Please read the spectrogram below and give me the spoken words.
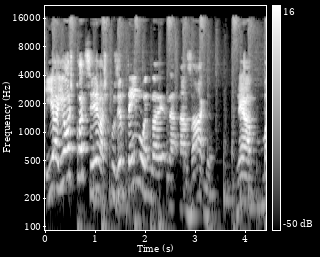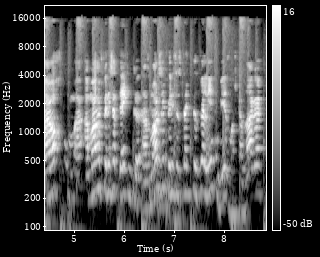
E aí eu acho que pode ser. Eu acho que o Cruzeiro tem na, na, na zaga né, a, maior, a maior referência técnica, as maiores referências técnicas do elenco mesmo. Acho que a zaga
